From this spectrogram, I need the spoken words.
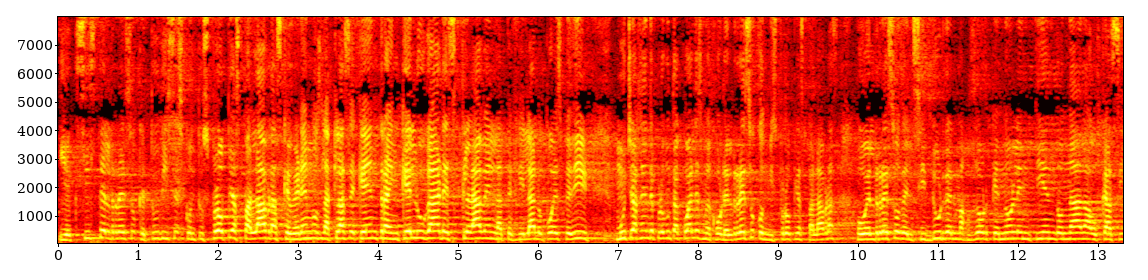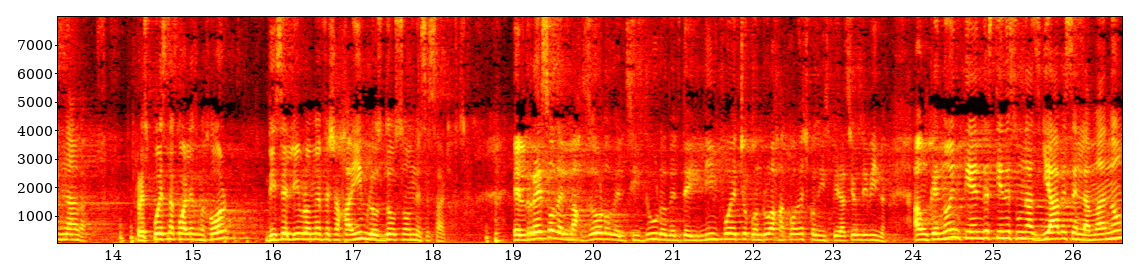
y existe el rezo que tú dices con tus propias palabras, que veremos la clase que entra, en qué lugar es clave en la tefilá, lo puedes pedir. Mucha gente pregunta, ¿cuál es mejor, el rezo con mis propias palabras o el rezo del Sidur, del Mahzor, que no le entiendo nada o casi nada? Respuesta, ¿cuál es mejor? Dice el libro Nefesh Haim, los dos son necesarios. El rezo del Mahzor o del Sidur o del Teilim fue hecho con Ruach HaKodesh, con inspiración divina. Aunque no entiendes, tienes unas llaves en la mano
